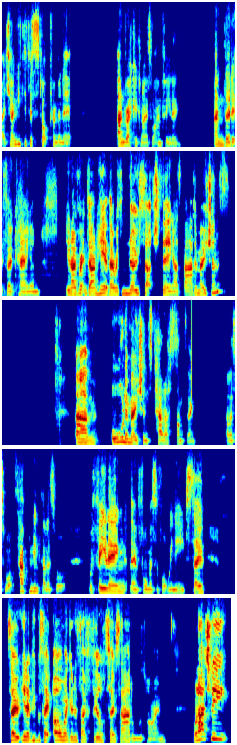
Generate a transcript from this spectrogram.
Actually, I need to just stop for a minute and recognize what I'm feeling and that it's okay. And you know, I've written down here, there is no such thing as bad emotions. Um, all emotions tell us something, tell us what's happening, tell us what we're feeling, they inform us of what we need. So, so you know, people say, "Oh my goodness, I feel so sad all the time." Well, actually,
